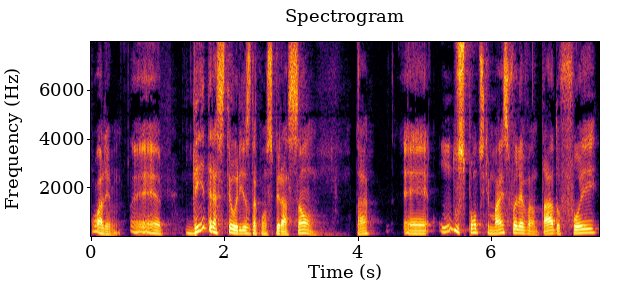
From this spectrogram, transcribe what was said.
Olha, é, dentre as teorias da conspiração, tá? É, um dos pontos que mais foi levantado foi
